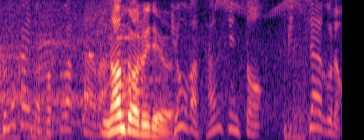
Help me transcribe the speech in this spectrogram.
この回のトップバッターはなんとか塁でよ。今日は三振とピッチャーゴロ。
